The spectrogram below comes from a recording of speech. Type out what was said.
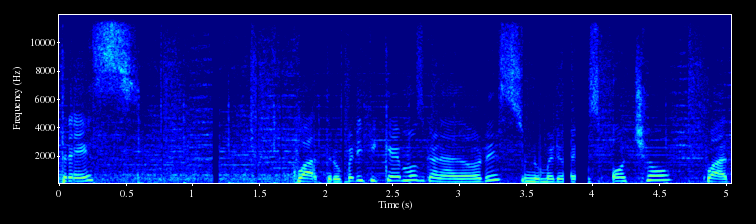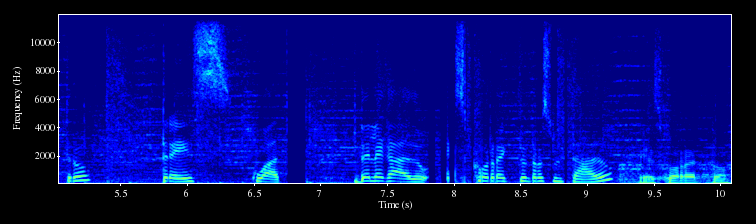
3 4. Verifiquemos ganadores. Su número es 8, 4, 3, 4. Delegado, ¿es correcto el resultado? Es correcto.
